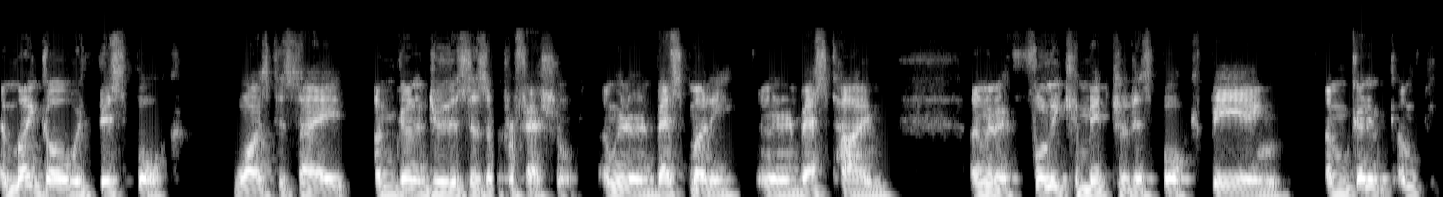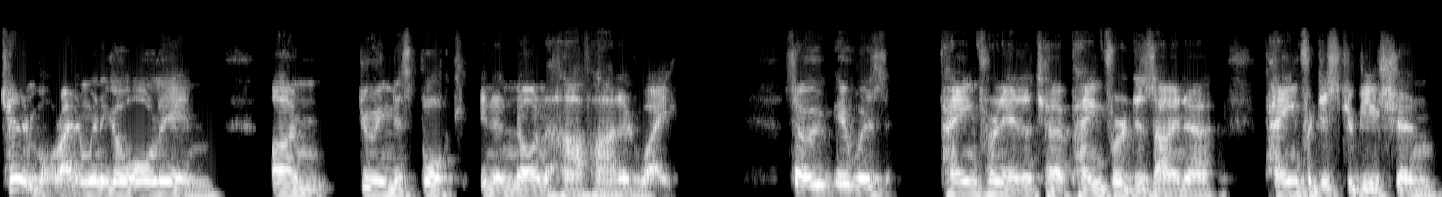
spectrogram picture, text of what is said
And my goal with this book was to say, I'm going to do this as a professional. I'm going to invest money, I'm going to invest time, I'm going to fully commit to this book being, I'm going to, I'm Cannonball, right? I'm going to go all in on doing this book in a non half hearted way. So it was paying for an editor, paying for a designer, paying for distribution,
